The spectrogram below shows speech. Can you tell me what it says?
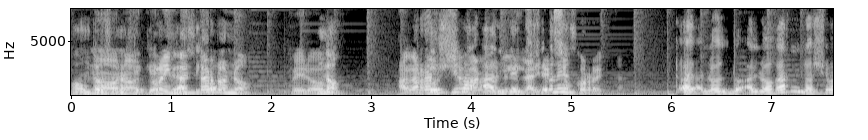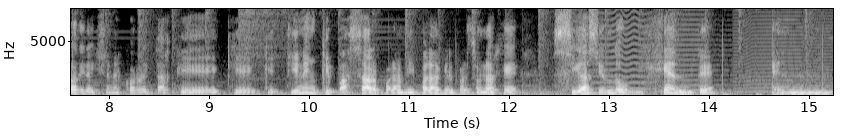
a un no, personaje no, que es reinventarlo clásico. no, pero No, agarrarlo Lo y lleva llevarlo a en la dirección correcta. Lo, lo- agarra y lo lleva a direcciones correctas que, que- tienen que pasar para mí, para que el personaje siga siendo vigente en,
